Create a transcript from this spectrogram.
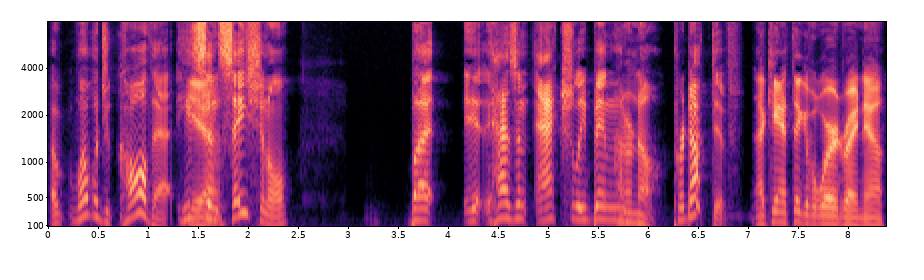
a what would you call that? He's Yeah. sensational, but it hasn't actually been I don't know. productive. I can't think of a word right now.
